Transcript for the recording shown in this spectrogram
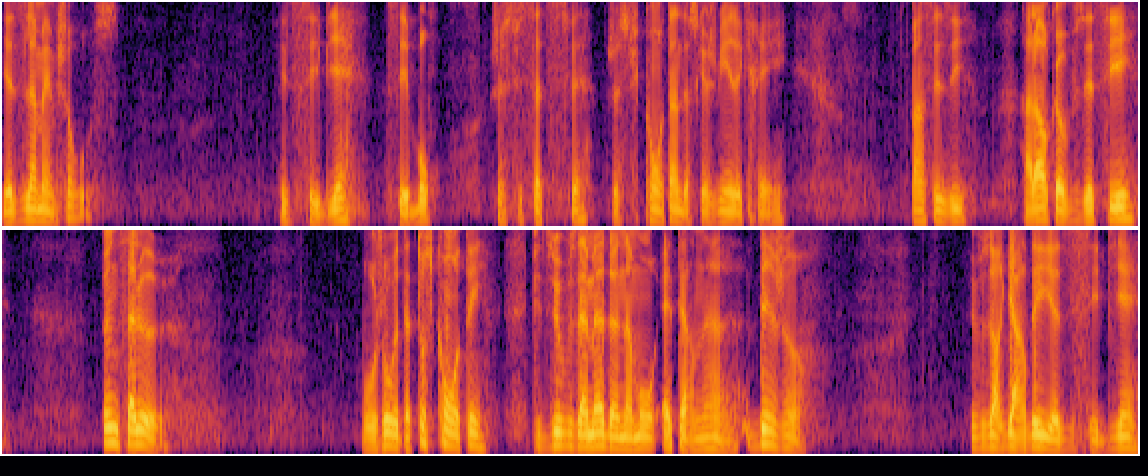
il a dit la même chose. Il dit c'est bien, c'est beau, je suis satisfait, je suis content de ce que je viens de créer. Pensez-y, alors que vous étiez une cellule, vos jours étaient tous comptés, puis Dieu vous aimait d'un amour éternel, déjà. Il vous a regardé, il a dit, c'est bien,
